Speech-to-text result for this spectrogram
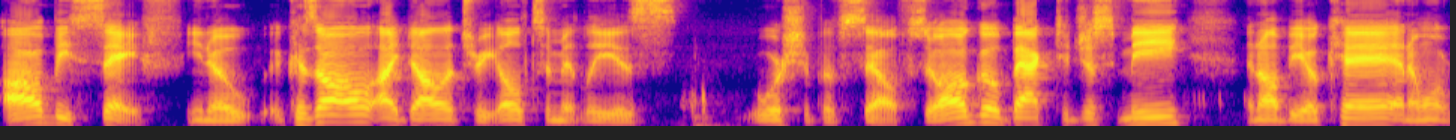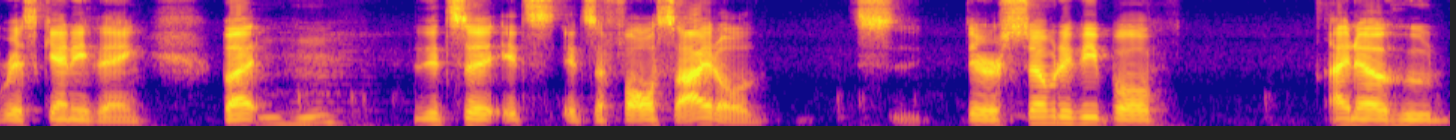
I'll be safe. You know, because all idolatry ultimately is worship of self. So I'll go back to just me, and I'll be okay, and I won't risk anything. But mm-hmm. it's a it's it's a false idol. It's, there are so many people I know who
